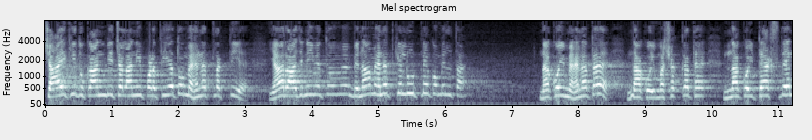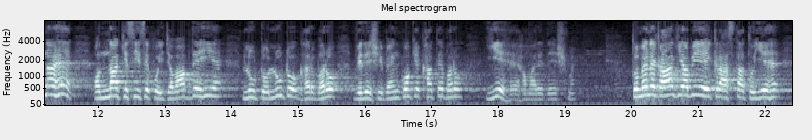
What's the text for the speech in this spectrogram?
चाय की दुकान भी चलानी पड़ती है तो मेहनत लगती है। यहाँ राजनीति में बिना मेहनत के लूटने को मिलता है। ना कोई मेहनत है, ना कोई मशक्कत है, ना कोई टैक्स देना है, और ना किसी से कोई जवाबदेही है। लूटो लूटो, घर भरो, विदेशी बैंकों के खाते भरो। ये है हमारे देश में। तो मैंने कहा कि अभी एक रास्ता तो ये है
